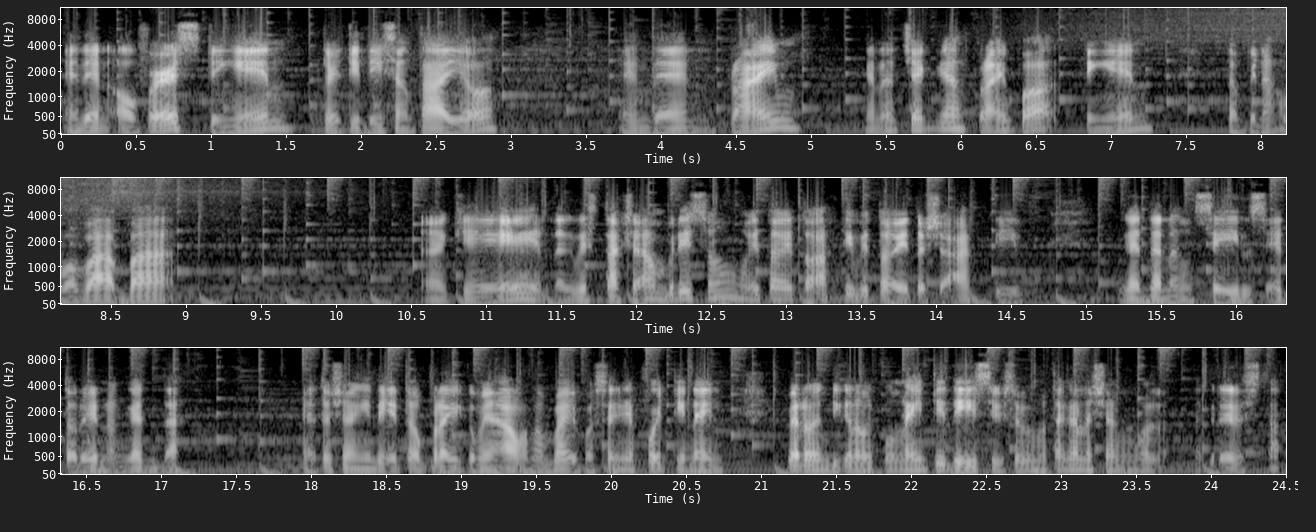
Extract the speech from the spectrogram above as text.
And then, offers, tingin, 30 days ang tayo. And then, prime, ganun, check nyo, prime po, tingin, Itong pinakamababa. Okay. Nag-restock siya. Ang bilis. Oh. Ito, ito active ito. Ito siya active. Ganda ng sales. Ito rin. Ang ganda. Ito siya hindi. Ito, pray ko may hawak ng box. Sa 49. Pero hindi ka naman kung 90 days, ibig sabihin matagal na siyang wala, nagre-restock.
